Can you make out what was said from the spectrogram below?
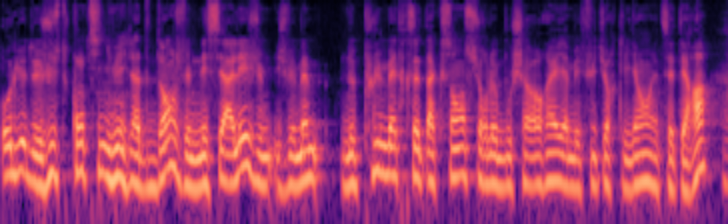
au lieu de juste continuer là-dedans, je vais me laisser aller, je, je vais même ne plus mettre cet accent sur le bouche à oreille à mes futurs clients, etc. Ouais.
